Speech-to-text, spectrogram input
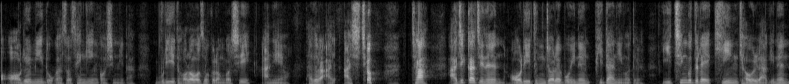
얼음이 녹아서 생긴 것입니다. 물이 더러워서 그런 것이 아니에요. 다들 아, 아시죠? 자, 아직까지는 어리둥절해 보이는 비단잉어들. 이 친구들의 긴 겨울 나기는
